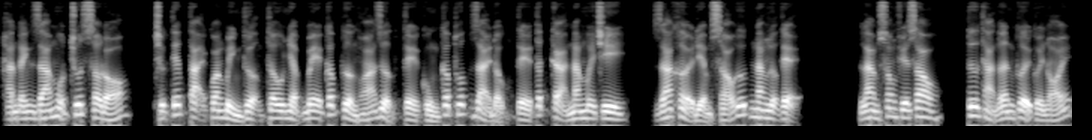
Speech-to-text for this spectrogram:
hắn đánh giá một chút sau đó, trực tiếp tại quang bình thượng thâu nhập b cấp cường hóa dược tề cùng cấp thuốc giải độc tề tất cả năm mươi chi, giá khởi điểm sáu ước năng lượng tệ. Làm xong phía sau, tư thản ân cười cười nói,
